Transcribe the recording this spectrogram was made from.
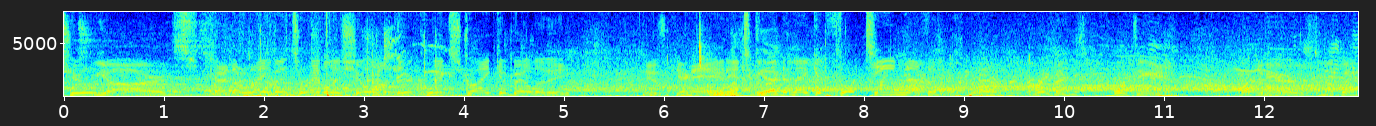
52 yards. And the Ravens are able to show off their quick strike ability. His kick. And it's good God. to make it 14 nothing. Ravens 14. Buccaneers nothing.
